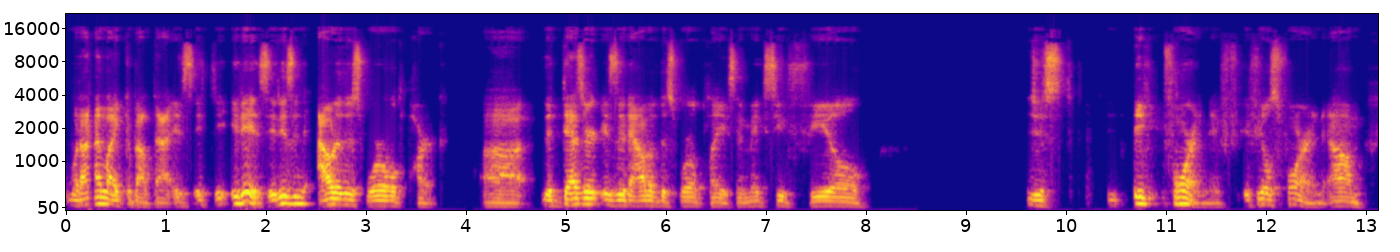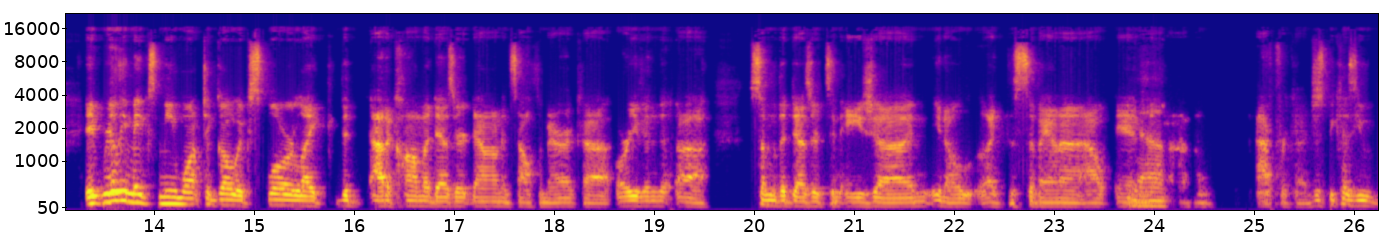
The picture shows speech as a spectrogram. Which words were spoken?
what I like about that is it, it is it is an out of this world park. Uh, the desert is an out of this world place. It makes you feel just foreign. It, it feels foreign. Um, it really makes me want to go explore like the Atacama Desert down in South America, or even uh, some of the deserts in Asia, and you know, like the savannah out in yeah. uh, Africa. Just because you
